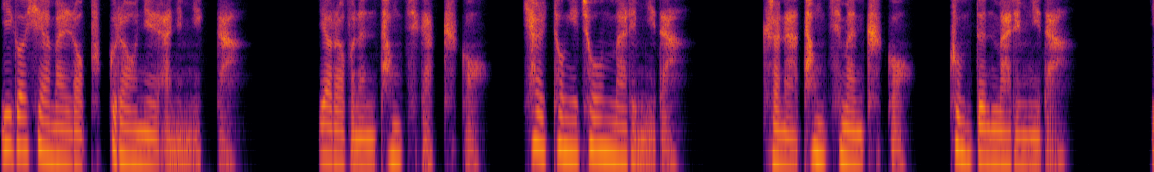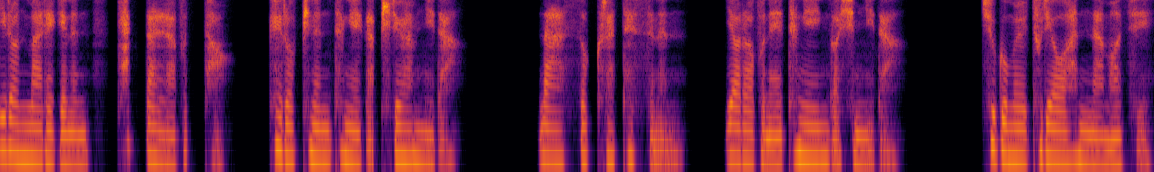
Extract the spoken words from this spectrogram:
이것이야말로 부끄러운 일 아닙니까? 여러분은 덩치가 크고 혈통이 좋은 말입니다. 그러나 덩치만 크고 굼뜬 말입니다. 이런 말에게는 착달라부터 괴롭히는 등해가 필요합니다. 나 소크라테스는 여러분의 등해인 것입니다. 죽음을 두려워한 나머지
